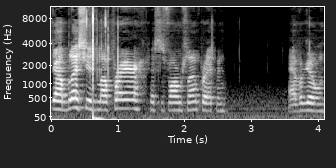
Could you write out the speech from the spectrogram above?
God bless you is my prayer. This is Farmer Son Prepping. Have a good one.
